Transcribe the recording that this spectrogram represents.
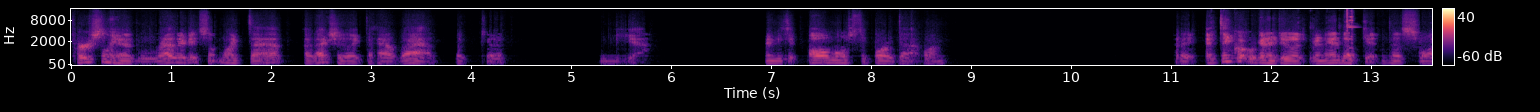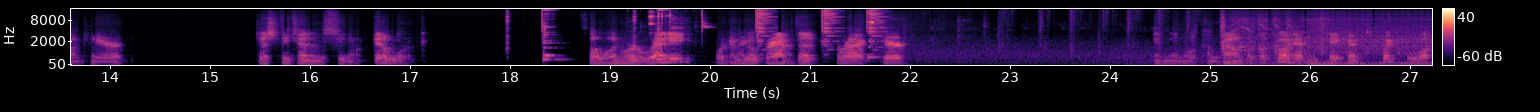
personally, I'd rather get something like that. I'd actually like to have that, but uh, yeah. And you could almost afford that one. I, I think what we're going to do is we're going to end up getting this one here. Just because, you know, it'll work. So when we're ready, we're going to go grab the tractor. And then we'll come down. But let's go ahead and take a quick look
